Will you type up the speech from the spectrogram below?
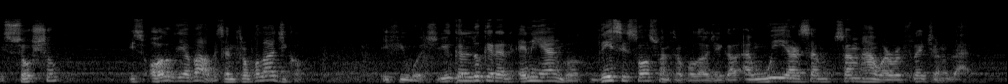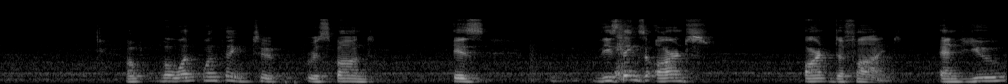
it's social, it's all of the above. It's anthropological, if you wish. You can look at it at any angle. This is also anthropological, and we are some, somehow a reflection of that. Oh, well, one, one thing to respond is these things aren't aren't defined. and you,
